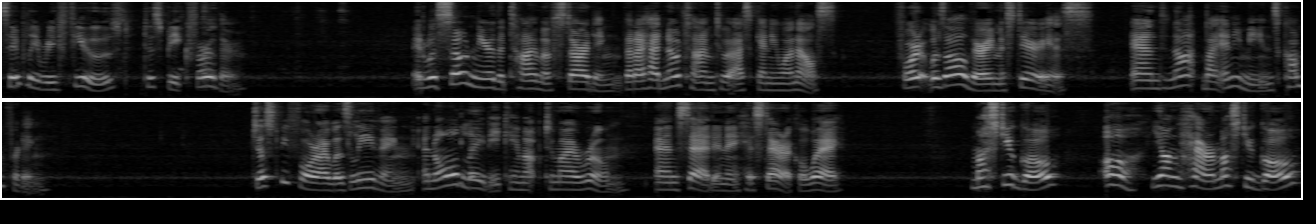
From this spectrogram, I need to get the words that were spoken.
simply refused to speak further. It was so near the time of starting that I had no time to ask anyone else, for it was all very mysterious, and not by any means comforting. Just before I was leaving, an old lady came up to my room, and said in a hysterical way, "Must you go? Oh, young Herr, must you go?"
